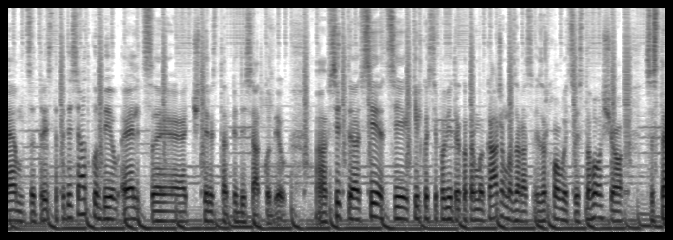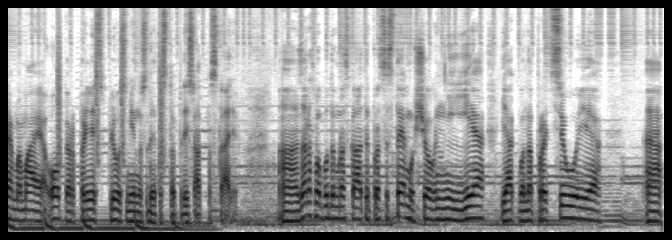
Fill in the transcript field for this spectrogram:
М це 350 кубів, L це 450 кубів. Е, Всі, всі ці кількості повітря, які ми кажемо зараз, і зараховуються з того, що система має опір плюс- плюс-мінус десь 150 паскалів. Зараз ми будемо розказувати про систему, що в ній є, як вона працює. е,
